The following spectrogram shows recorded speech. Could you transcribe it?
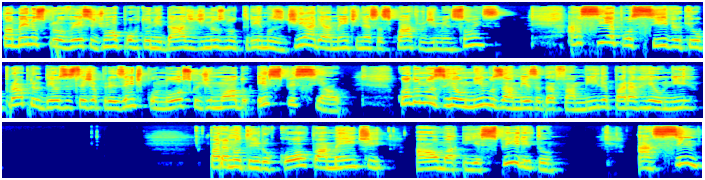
também nos provesse de uma oportunidade de nos nutrirmos diariamente nessas quatro dimensões? Assim é possível que o próprio Deus esteja presente conosco de modo especial. Quando nos reunimos à mesa da família para reunir para nutrir o corpo, a mente, alma e espírito, assim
